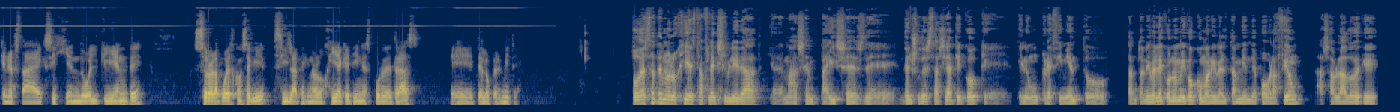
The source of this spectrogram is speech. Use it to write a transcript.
que nos está exigiendo el cliente, solo la puedes conseguir si la tecnología que tienes por detrás eh, te lo permite. Toda esta tecnología, esta flexibilidad, y además en países del sudeste asiático que tienen un crecimiento tanto a nivel económico como a nivel también de población. Has hablado de que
